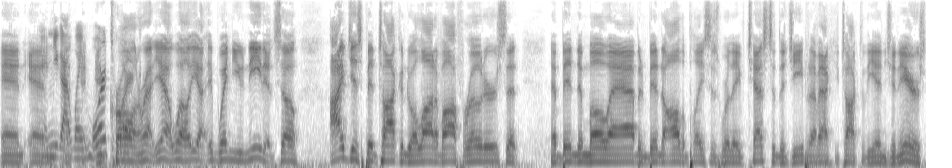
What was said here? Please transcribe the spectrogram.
and and And you got way and- more and crawling torque. around. Yeah, well, yeah, when you need it. So I've just been talking to a lot of off roaders that have been to Moab and been to all the places where they've tested the Jeep, and I've actually talked to the engineers,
